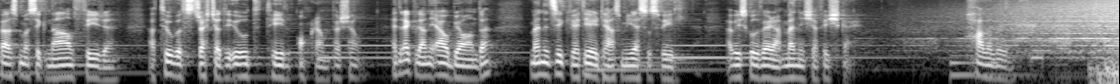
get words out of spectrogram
bare som en signal fire, at du vil stretcha deg ut til omkring person. Jeg tror ikke han er avbjørende, men jeg tror ikke vi er det som Jesus vil, at vi skulle være menneskefiskere. Halleluja.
